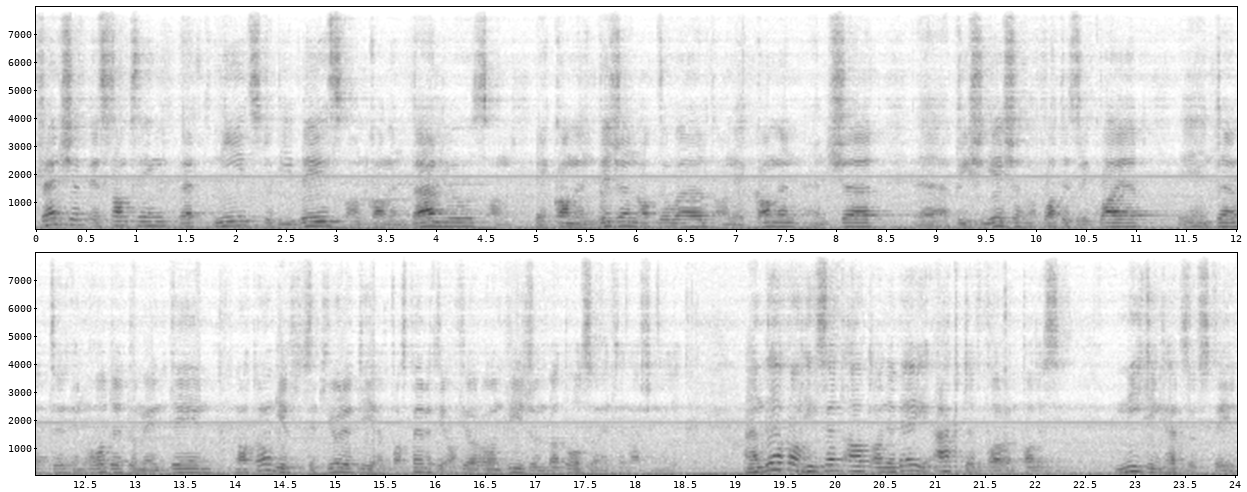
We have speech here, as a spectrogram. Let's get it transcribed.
Friendship is something that needs to be based on common values, on a common vision of the world, on a common and shared uh, appreciation of what is required in, to, in, order to maintain not only security and prosperity of your own region, but also internationally. And therefore he set out on a very active foreign policy, meeting heads of state,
